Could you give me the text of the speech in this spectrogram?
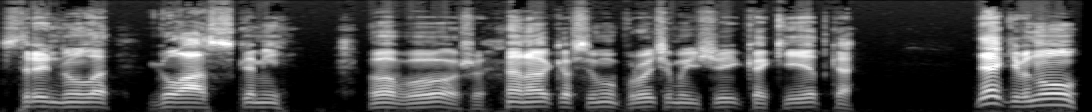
стрельнула глазками. О, боже, она, ко всему прочему, еще и кокетка. Я кивнул,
